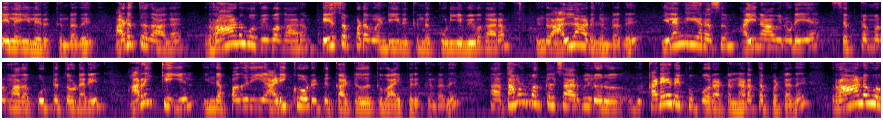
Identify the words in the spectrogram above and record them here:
நிலையில் இருக்கின்றது. அடுத்ததாக ராணுவ விவகாரம் பேசப்பட வேண்டி இருக்கின்ற கூடிய விவகாரம் இன்று அல்லாடுகின்றது. இலங்கை அரசும் ஐநாவினுடைய செப்டம்பர் மாத கூட்டத்தொடரின் அறிக்கையில் இந்த பகுதியை அடிக்கோடிட்டு காட்டுவதற்கு வாய்ப்பு இருக்கின்றது தமிழ் மக்கள் சார்பில் ஒரு கடையடைப்பு போராட்டம் நடத்தப்பட்டது. ராணுவ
